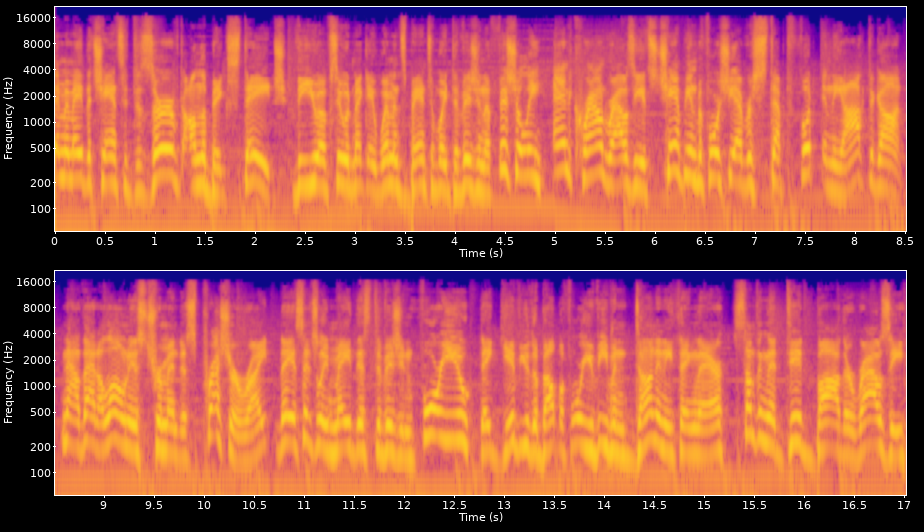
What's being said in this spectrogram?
MMA the chance it deserved on the big stage. The UFC would make a women's bantamweight division officially and crown Rousey its champion before she ever stepped foot in the octagon. Now that alone is tremendous pressure, right? They essentially made this division for you. They give you the belt before you've even done anything there, something that did bother Rousey,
